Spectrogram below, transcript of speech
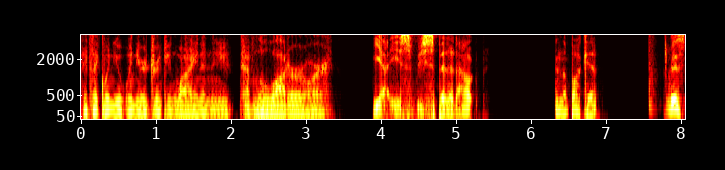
It's like when you when you're drinking wine and then you have a little water or yeah. You, s- you spit it out in the bucket. Miss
